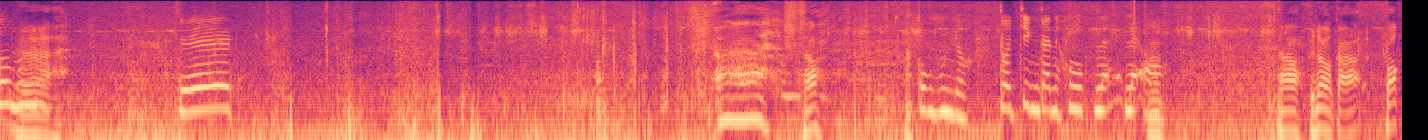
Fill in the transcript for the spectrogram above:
ก็เอมึงอเจ๊กอ่าเนาะก็มึงเดียวตัวจริงกันฮุบและและออกเอาพี่น้องกะบล็อก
